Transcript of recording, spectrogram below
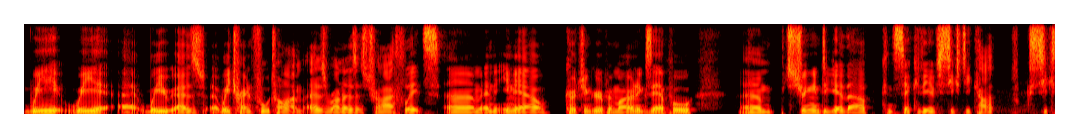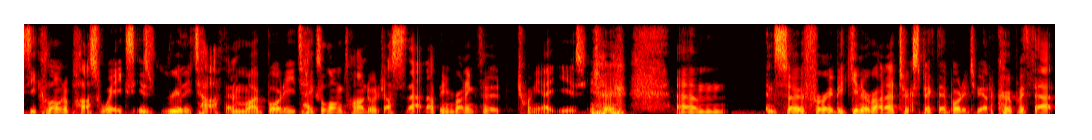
we we uh, we as uh, we train full time as runners as triathletes, um, and in our coaching group, in my own example, um, stringing together consecutive 60, 60 kilometer plus weeks is really tough. And my body takes a long time to adjust to that. And I've been running for 28 years, you know? Um, and so for a beginner runner to expect their body to be able to cope with that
